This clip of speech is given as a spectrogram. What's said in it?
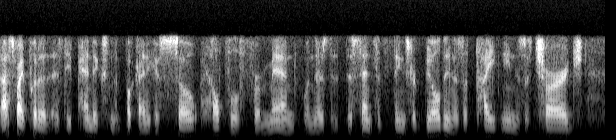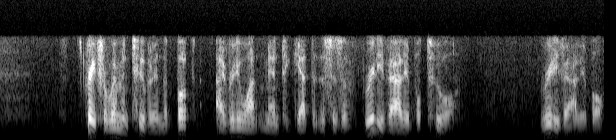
that's why I put it as the appendix in the book. I think it's so helpful for men when there's the, the sense of things are building. There's a tightening. There's a charge. It's great for women too. But in the book, I really want men to get that this is a really valuable tool, really valuable.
